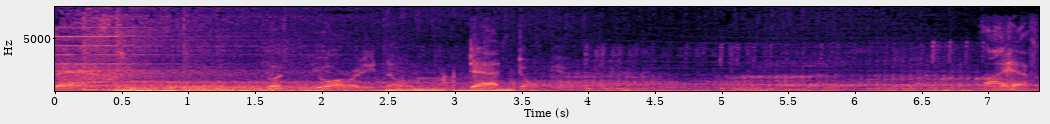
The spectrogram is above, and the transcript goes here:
fast. But you already know that, don't you? I have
